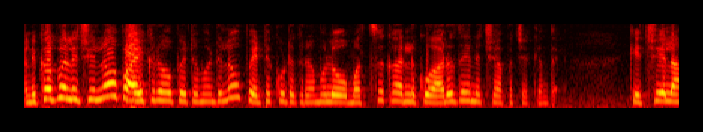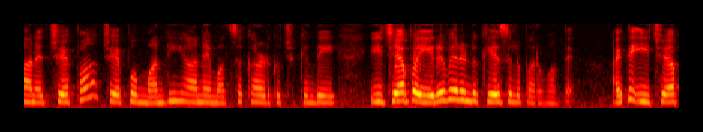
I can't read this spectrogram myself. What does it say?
అనకాపల్లి జిల్లా పాయకరావుపేట మండలం పెంటకోట గ్రామంలో మత్స్యకారులకు అరుదైన చేప చిక్కింది. కిచ్చేలా అనే చేప చేప మన్నియా అనే మత్స్యకారుడికి చిక్కింది. ఈ చేప ఇరవై రెండు కేజీల పరువంతే అయితే ఈ చేప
